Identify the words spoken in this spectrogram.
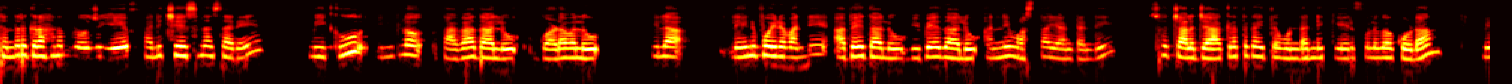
చంద్రగ్రహణం రోజు ఏ పని చేసినా సరే మీకు ఇంట్లో తగాదాలు గొడవలు ఇలా లేనిపోయినవన్నీ అభేదాలు విభేదాలు అన్నీ వస్తాయి అంటండి సో చాలా జాగ్రత్తగా అయితే ఉండండి. కేర్ఫుల్గా కూడా మీ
